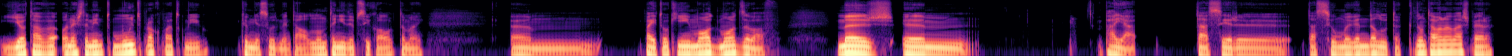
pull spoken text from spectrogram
E eu estava honestamente muito preocupado comigo, com a minha saúde mental. Não tenho ido a psicólogo também. Um, estou aqui em modo, modo desabafo. Mas, um, pá, está a ser, está a ser uma grande luta que não estava nada à espera.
